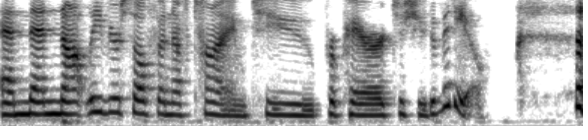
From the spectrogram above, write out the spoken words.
and then not leave yourself enough time to prepare to shoot a video.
